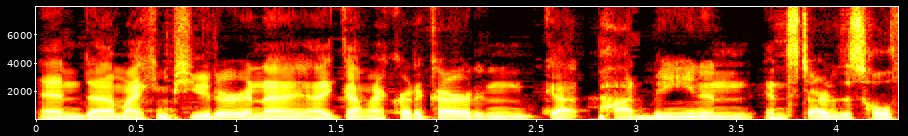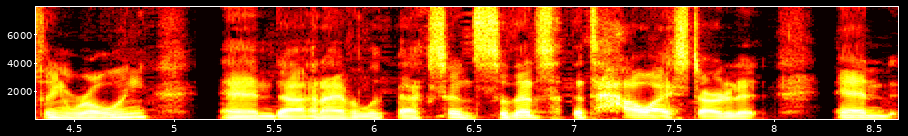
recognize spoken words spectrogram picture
and uh, my computer, and I, I, got my credit card and got Podbean and and started this whole thing rolling, and uh, and I haven't looked back since. So that's that's how I started it, and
